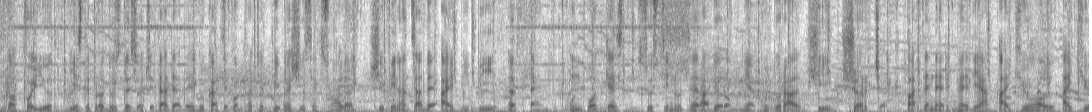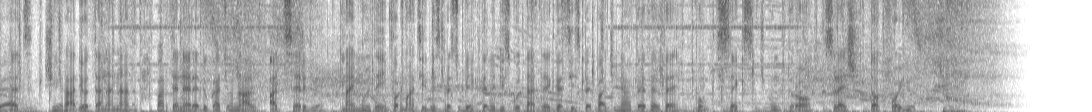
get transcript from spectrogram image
Talk for Youth este produs de Societatea de Educație Contraceptivă și Sexuală și finanțat de IPP FN, un podcast susținut de Radio România Cultural și SureCheck, parteneri media IQ All, IQ Ads și Radio Tananana, partener educațional Ad Servio. Mai multe informații despre subiectele discutate găsiți pe pagina www.sex.ro slash talk for youth.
